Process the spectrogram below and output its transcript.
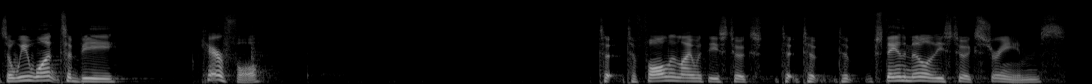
So we want to be careful to, to fall in line with these two, to, to, to stay in the middle of these two extremes,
